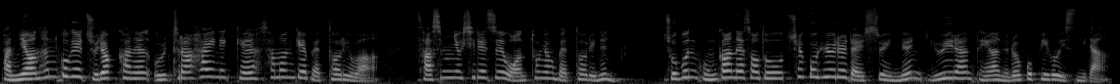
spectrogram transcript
반면 한국이 주력하는 울트라 하이니켈 3원계 배터리와 46 시리즈 원통형 배터리는 좁은 공간에서도 최고 효율을 낼 수 있는 유일한 대안으로 꼽히고 있습니다.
